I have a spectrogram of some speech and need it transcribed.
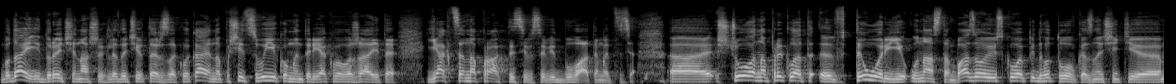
Бодай і до речі, наших глядачів теж закликаю. Напишіть свої коментарі, як ви вважаєте, як це на практиці все відбуватиметься. Е, що, наприклад, е, в теорії у нас там базова військова підготовка, значить, е,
